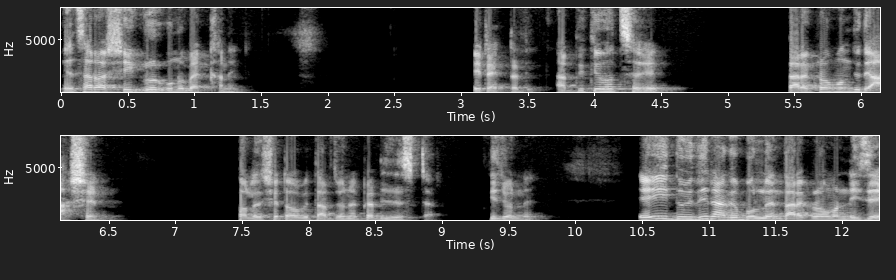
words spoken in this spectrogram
এছাড়া শীঘ্রর কোনো ব্যাখ্যা নেই। এটা একটা দিক। আর দ্বিতীয় হচ্ছে, তারেক রহমান যদি আসেন তাহলে সেটা হবে তার জন্য একটা ডিজাস্টার কি জন্য? এই দুই দিন আগে বললেন তারেক রহমান নিজে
